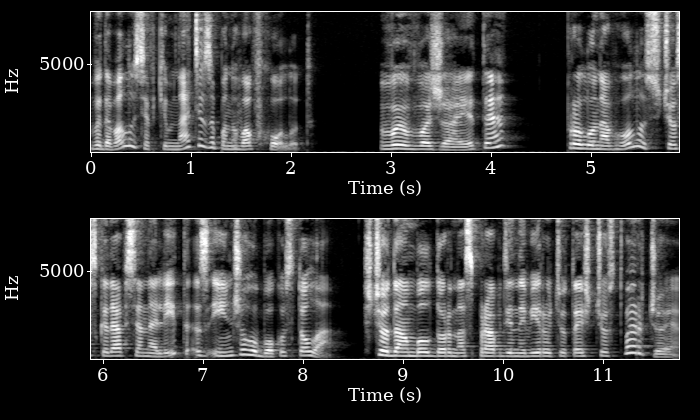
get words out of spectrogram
Видавалося, в кімнаті запанував холод. Ви вважаєте? пролунав голос, що скидався на лід з іншого боку стола, що Дамблдор насправді не вірить у те, що стверджує,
